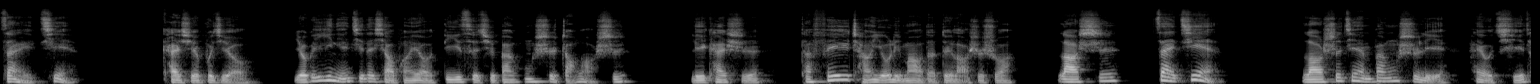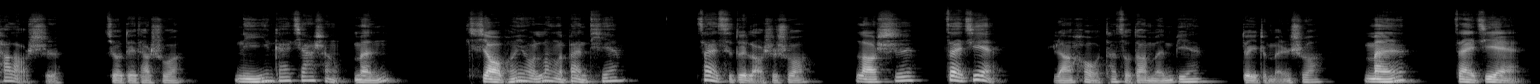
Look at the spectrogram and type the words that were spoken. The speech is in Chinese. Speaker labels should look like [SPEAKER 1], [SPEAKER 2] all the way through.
[SPEAKER 1] 再见。开学不久，有个一年级的小朋友第一次去办公室找老师。离开时，他非常有礼貌地对老师说：“老师，再见。”老师见办公室里还有其他老师，就对他说：“你应该加上门。”小朋友愣了半天，再次对老师说：“老师，再见。”然后他走到门边，对着门说：“门，再见。”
